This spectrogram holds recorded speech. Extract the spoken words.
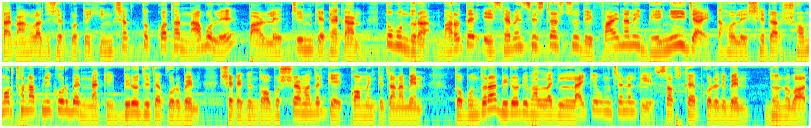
তাই বাংলাদেশের প্রতি হিংসাত্মক কথা না বলে পারলে চীনকে ঠেকান। তো বন্ধুরা, ভারতের এই সেভেন সিস্টার্স যদি ফাইনালি ভেঙেই যায়, তাহলে সেটার সমর্থন আপনি করবেন নাকি বিরোধিতা করবেন, সেটা কিন্তু অবশ্যই আমাদেরকে কমেন্টে জানাবেন। তো বন্ধুরা, ভিডিওটি ভালো লাগলে লাইক এবং চ্যানেলটি সাবস্ক্রাইব করে দিবেন। ধন্যবাদ।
